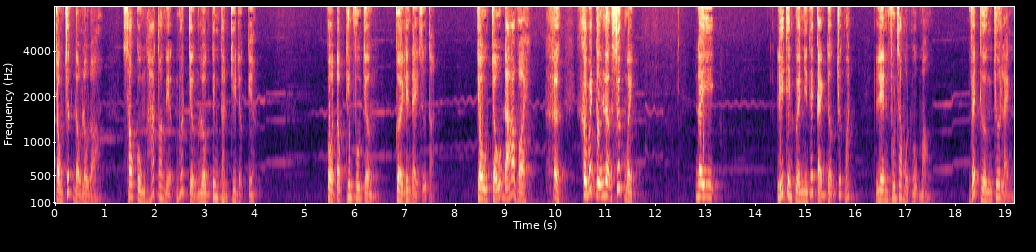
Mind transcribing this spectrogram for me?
Trong chiếc đầu lâu đó, Sau cùng há to miệng nuốt trường luồng tinh thần chi lực kia. Cổ tộc thiên phu trường Cười lên đầy dữ tợn. Châu chấu đá vòi Không biết tự lượng sức mình. Đây, Lý Thiên Quyền nhìn thấy cảnh tượng trước mắt, Liền phun ra một ngụm máu. Vết thương chưa lành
